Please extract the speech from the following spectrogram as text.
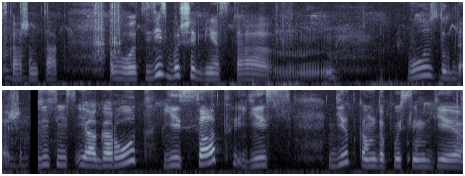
скажем так. Вот. Здесь больше места, м, воздух даже. Здесь есть и огород, есть сад, есть деткам, допустим, где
